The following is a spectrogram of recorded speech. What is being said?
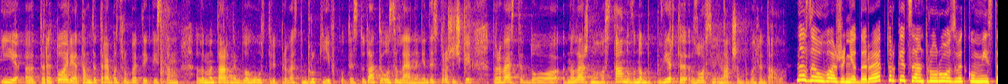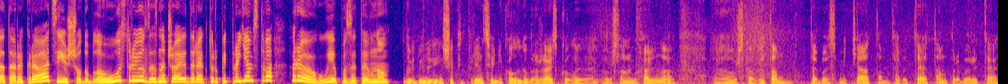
і е, територія, там, де треба зробити якийсь там елементарний благоустрій, привести бруківку, десь додати озеленення, десь трошечки привести до належного стану, воно б, повірте, зовсім інакше б виглядало. На зауваження директорки Центру розвитку міста та рекреації щодо благоустрою, зазначає директор підприємства, реагує позитивно. На відміну від інших підприємців, ніколи не вражаюсь, коли Руслана Михайлівна е, розказує там тебе сміття, там тебе те, там прибери те. Е,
